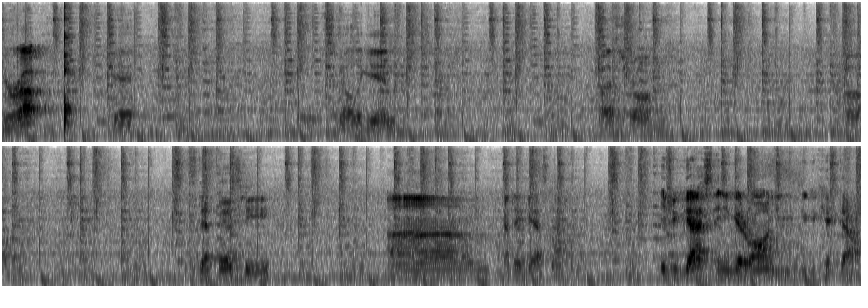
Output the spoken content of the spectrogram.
You're up. Okay. Smell again. Oh, that's strong. Oh. It's definitely a tea. Um, can I take a guess now? If you guess and you get it wrong, you, you get kicked out.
